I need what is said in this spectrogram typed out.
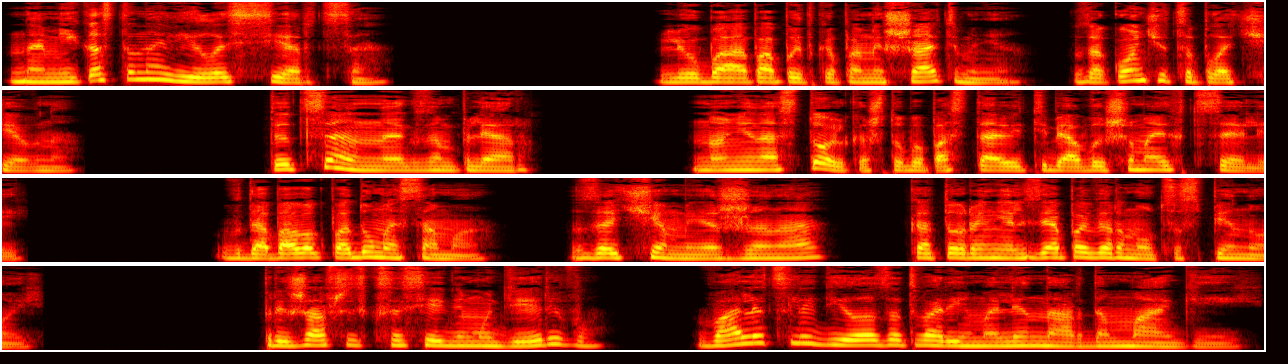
на миг остановилось сердце. «Любая попытка помешать мне закончится плачевно. Ты ценный экземпляр, но не настолько, чтобы поставить тебя выше моих целей. Вдобавок подумай сама, зачем мне жена, которой нельзя повернуться спиной?» Прижавшись к соседнему дереву, Валет следила за творимой Ленардом магией.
